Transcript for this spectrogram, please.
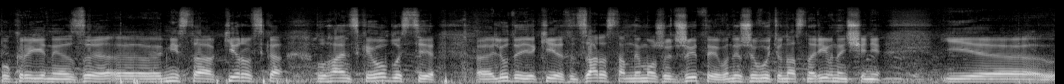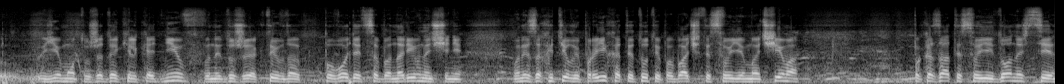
України, з е, міста Кіровська Луганської області. Е, Люди, які зараз там не можуть жити, вони живуть у нас на Рівненщині. І е, їм от вже декілька днів вони дуже активно поводять себе на Рівненщині. Вони захотіли приїхати тут і побачити своїми очима, показати своїй донечці,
